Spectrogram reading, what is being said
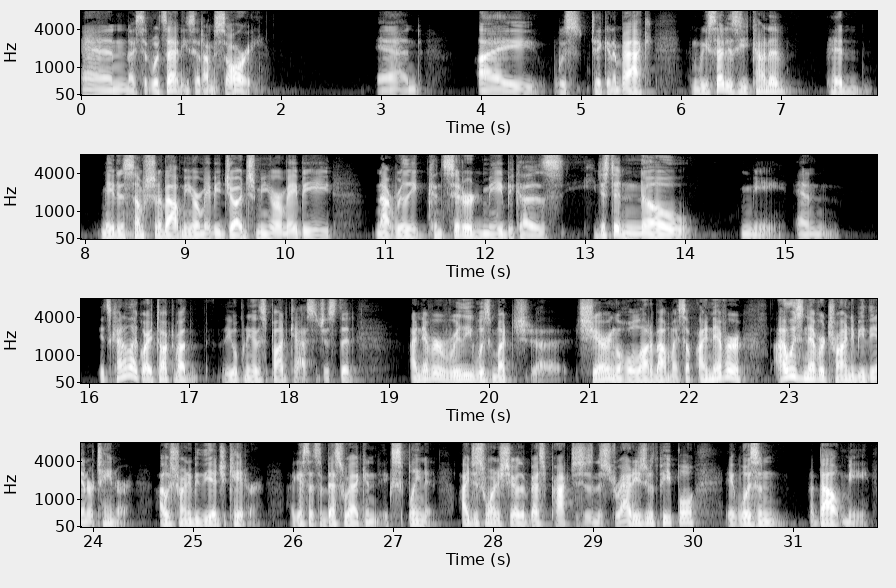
And I said, What's that? And he said, I'm sorry. And I was taken aback. And what he said is he kind of had made an assumption about me, or maybe judged me, or maybe not really considered me because he just didn't know me. And it's kind of like what I talked about the opening of this podcast. It's just that I never really was much uh, sharing a whole lot about myself. I never, I was never trying to be the entertainer. I was trying to be the educator. I guess that's the best way I can explain it. I just want to share the best practices and the strategies with people. It wasn't about me.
